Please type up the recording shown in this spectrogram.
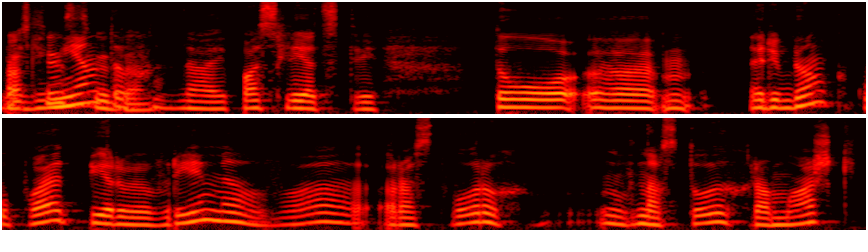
элементов, да. и последствий, то ребенка купают первое время в растворах, в настоях ромашки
